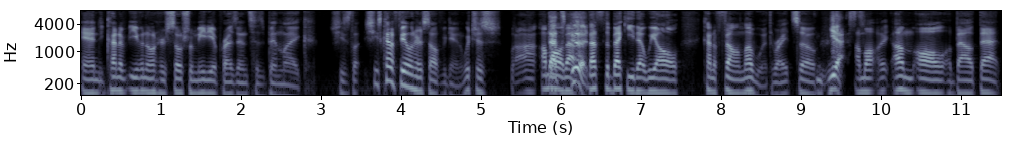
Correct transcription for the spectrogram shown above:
and kind of even on her social media presence has been like she's like she's kind of feeling herself again, which is I, I'm all about. it. good. That's the Becky that we all kind of fell in love with, right? So Yes, I'm all I'm all about that.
